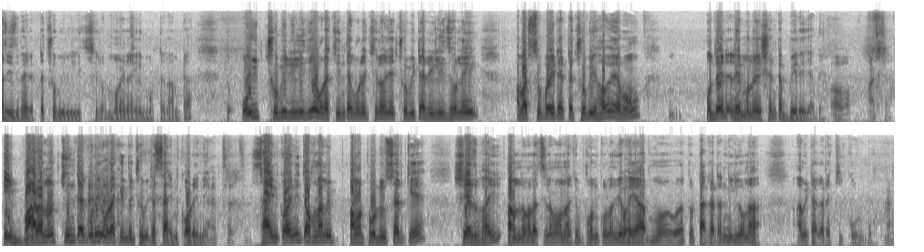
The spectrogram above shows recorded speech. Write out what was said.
আজিজ ভাইয়ের একটা ছবি রিলিজ ছিল মনে নাই এই মুহূর্তে নামটা। তো ওই ছবি রিলিজে ওরা চিন্তা করেছিল যে ছবিটা রিলিজ হলেই আবার সুপারহিট একটা ছবি হবে এবং ওদের রেমুনারেশনটা বেড়ে যাবে। আচ্ছা। এই বাড়ানোর চিন্তা করেই ওরা কিন্তু ছবিটা সাইন করেনি। আচ্ছা আচ্ছা। সাইন করেনি তখন আমি আমার প্রডিউসারকে সিয়াজ ভাই আনন্দমালা সিনেমা ওনাকে ফোন করলাম যে ভাইয়া ওরা তো টাকাটা নিল না আমি টাকাটা কি করব? হ্যাঁ,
